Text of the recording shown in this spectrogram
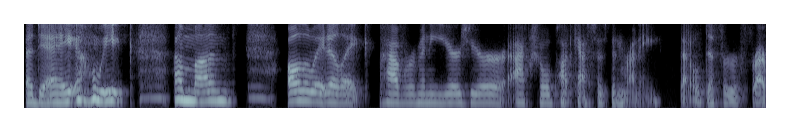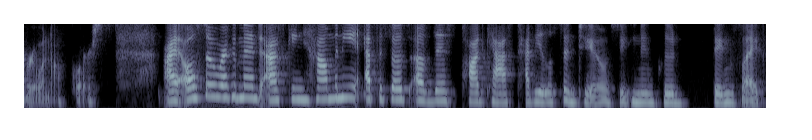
a day, a week, a month, all the way to like however many years your actual podcast has been running. That'll differ for everyone, of course. I also recommend asking how many episodes of this podcast have you listened to? So you can include things like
